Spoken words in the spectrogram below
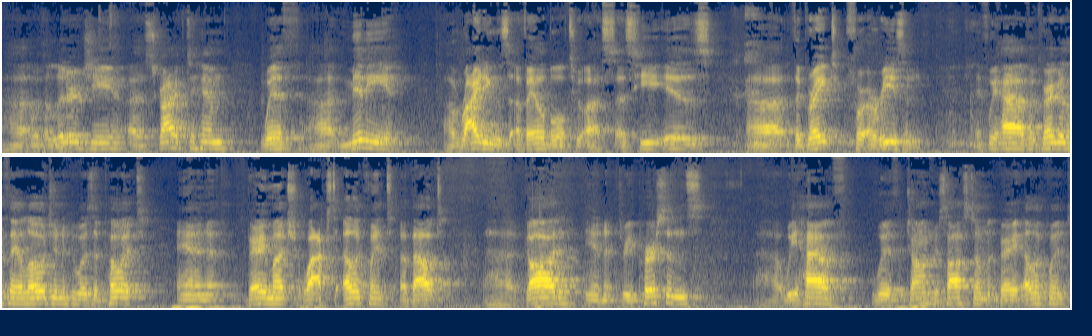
uh, with a liturgy ascribed to him, with uh, many uh, writings available to us, as he is uh, the great for a reason. If we have Gregory the theologian, who was a poet and very much waxed eloquent about uh, God in three persons, we have with John Chrysostom, very eloquent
